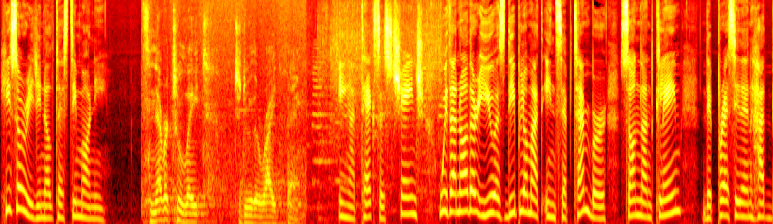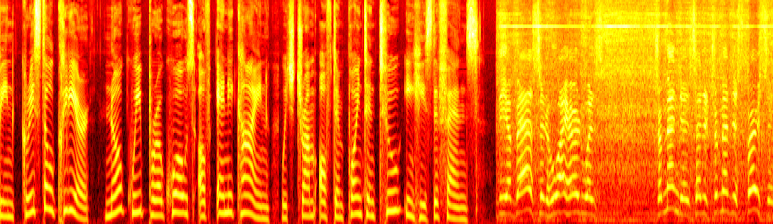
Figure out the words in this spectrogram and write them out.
his original testimony. It's never too late to do the right thing. In a text exchange with another U.S. diplomat in September, Sondland claimed the president had been crystal clear no quid pro quos of any kind, which Trump often pointed to in his defense. The ambassador, who I heard was tremendous and a tremendous person,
